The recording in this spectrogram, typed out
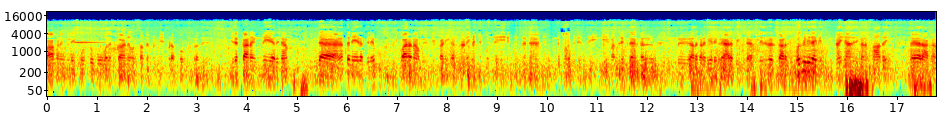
வாகனங்களை கொண்டு போவதற்கான ஒரு சந்தர்ப்பம் ஏற்பட போகின்றது. இதற்கான இன்றைய தினம் இந்த அனைத்த நேரத்திலும் இவ்வாறான அபிவிருத்தி பணிகள் நடைபெற்றுக் கொண்டே இருக்கின்றன. இன்று கொழும்பிலிருந்து இங்கே வந்திருக்கிறார்கள். அதற்கான வேலைகளை ஆரம்பிக்கிறார். எதிர்வரும் காலத்தில் பொது விரைவில் ஐநாதிரிக்கான பாதை தயாராக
